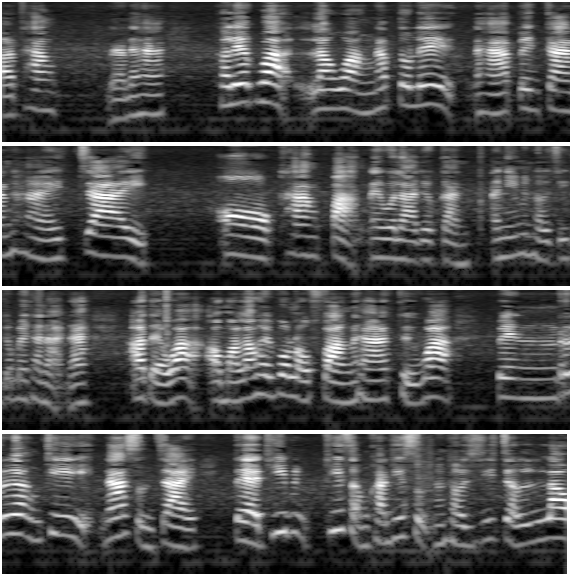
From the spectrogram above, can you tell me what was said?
าทางเดี๋ยนะคะเขาเรียกว่าระหว่างนับตัวเลขนะคะเป็นการหายใจออกทางปากในเวลาเดียวกัน อันนี้มันโทจีก็ไม่ถนัดนะ เอาแต่ว่าเอามาเล่าให้พวกเราฟังนะคะถือว่าเป็นเรื่องที่น่าสนใจ แต่ที่ที่สำคัญที่สุดนันโทจิจะเล่า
